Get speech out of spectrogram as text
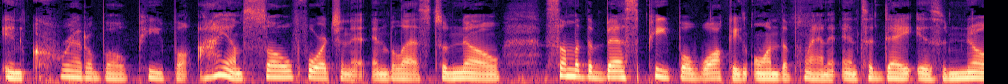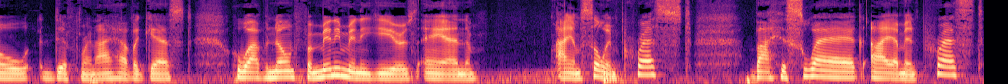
incredible people. I am so fortunate and blessed to know some of the best people walking on the planet, and today is no different. I have a guest who I've known for many, many years, and I am so impressed by his swag. I am impressed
